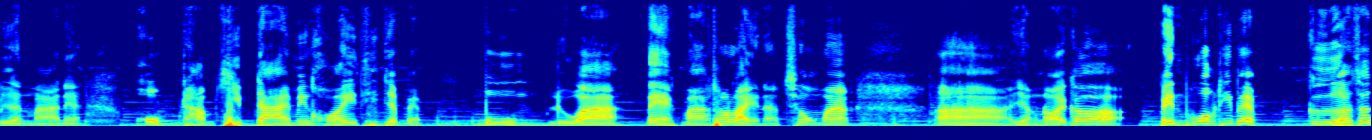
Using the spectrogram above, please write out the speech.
เดือนมาเนี่ย ผมทำคลิปได้ไม่ค่อยที่จะแบบบูมหรือว่าแตกมากเท่าไหร่นะช่วงมากอ่าอย่างน้อยก็เป็นพวกที่แบบเกลือซะ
